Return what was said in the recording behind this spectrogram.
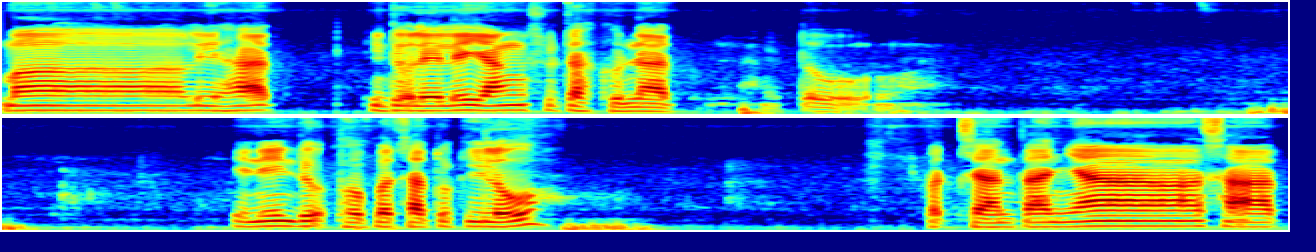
melihat induk lele yang sudah gunat itu. Ini induk bobot 1 kilo pejantannya 1,2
